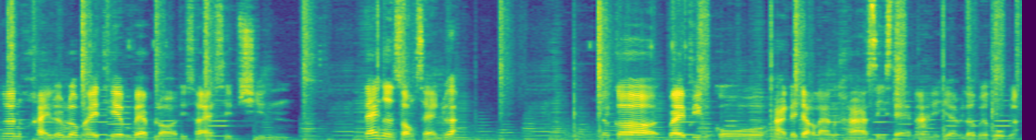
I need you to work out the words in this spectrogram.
เงื่อนไขรวบรวมไอเทมแบบหล่อดีไซน์ 10 ชิ้น ได้เงิน 200,000ด้วย แล้วก็ใบบิงโก หาได้จากร้านค้า 400,000อะเฮียเริ่มไม่คุ้มละ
